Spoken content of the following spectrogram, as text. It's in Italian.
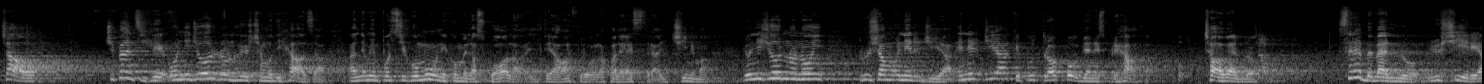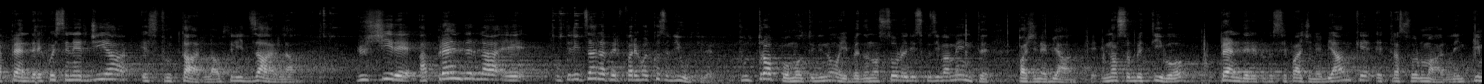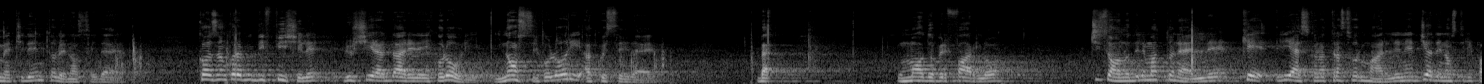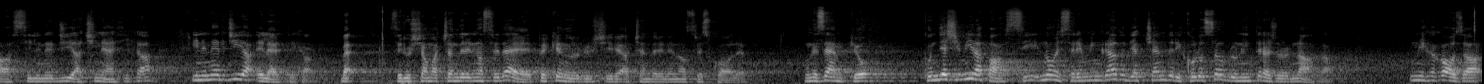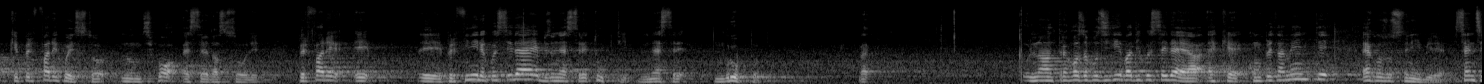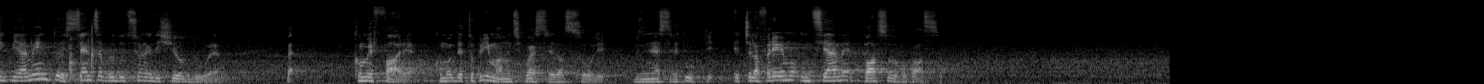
Ciao! Ci pensi che ogni giorno noi usciamo di casa, andiamo in posti comuni come la scuola, il teatro, la palestra, il cinema e ogni giorno noi produciamo energia, energia che purtroppo viene sprecata. Oh, ciao bello! Ciao. Sarebbe bello riuscire a prendere questa energia e sfruttarla, utilizzarla, riuscire a prenderla e utilizzarla per fare qualcosa di utile. Purtroppo molti di noi vedono solo ed esclusivamente pagine bianche. Il nostro obiettivo? Prendere queste pagine bianche e trasformarle, imprimerci dentro le nostre idee. Cosa ancora più difficile? Riuscire a dare dei colori, i nostri colori, a queste idee. Beh, un modo per farlo? Ci sono delle mattonelle che riescono a trasformare l'energia dei nostri passi, l'energia cinetica, in energia elettrica. Beh, se riusciamo a accendere le nostre idee, perché non riuscire a accendere le nostre scuole? Un esempio? Con 10.000 passi noi saremmo in grado di accendere il Colosseo un'intera giornata. L'unica cosa che per fare questo non si può essere da soli. Per, fare, e, e per finire queste idee bisogna essere tutti, bisogna essere un gruppo. Beh, Un'altra cosa positiva di questa idea è che è completamente ecosostenibile, senza inquinamento e senza produzione di CO2. Come fare? Come ho detto prima non si può essere da soli, bisogna essere tutti e ce la faremo insieme passo dopo passo.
